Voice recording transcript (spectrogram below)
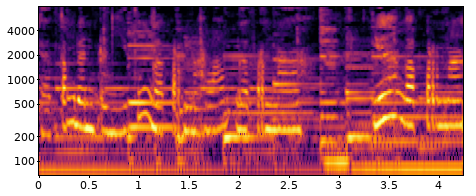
Datang dan pergi itu nggak pernah lama nggak pernah ya nggak pernah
